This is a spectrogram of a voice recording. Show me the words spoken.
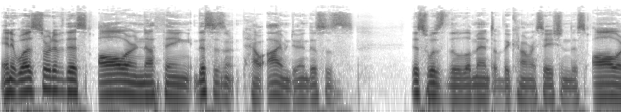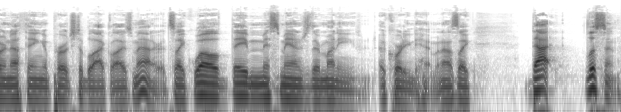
and it was sort of this all or nothing this isn't how i'm doing this is this was the lament of the conversation this all or nothing approach to black lives matter. It's like well they mismanaged their money according to him. And i was like that listen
